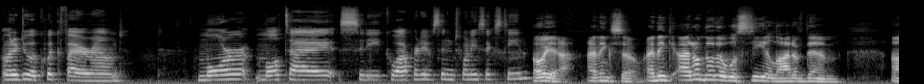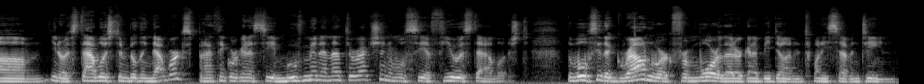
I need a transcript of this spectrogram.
I want to do a quick fire round. More multi-city cooperatives in 2016. Oh yeah, I think so. I think I don't know that we'll see a lot of them. Um, you know, established and building networks, but I think we're going to see a movement in that direction, and we'll see a few established. We'll see the groundwork for more that are going to be done in 2017.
